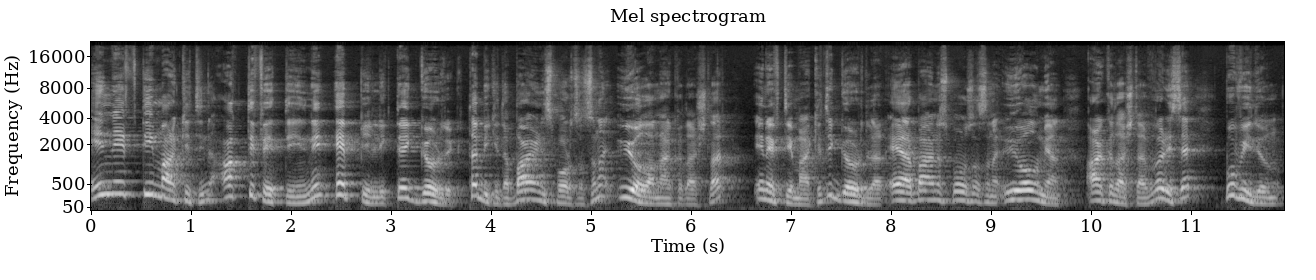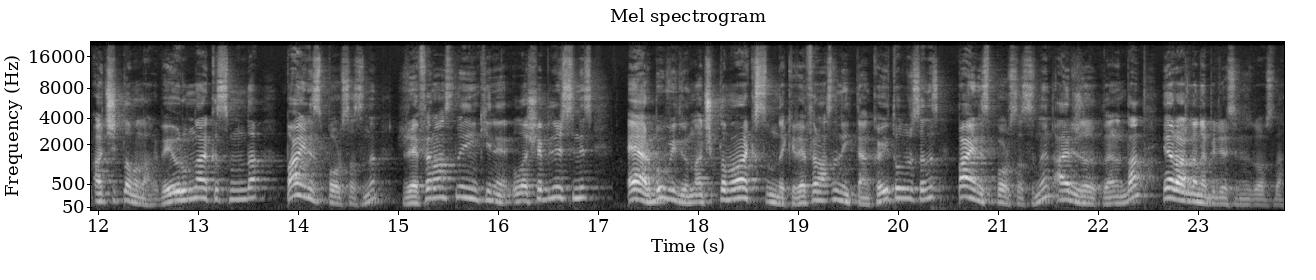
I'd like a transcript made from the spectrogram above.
NFT marketini aktif ettiğini hep birlikte gördük. Tabii ki de Binance borsasına üye olan arkadaşlar NFT marketi gördüler. Eğer Binance borsasına üye olmayan arkadaşlar var ise bu videonun açıklamalar ve yorumlar kısmında Binance borsasının referans linkine ulaşabilirsiniz. Eğer bu videonun açıklamalar kısmındaki referanslı linkten kayıt olursanız Binance borsasının ayrıcalıklarından yararlanabilirsiniz dostlar.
